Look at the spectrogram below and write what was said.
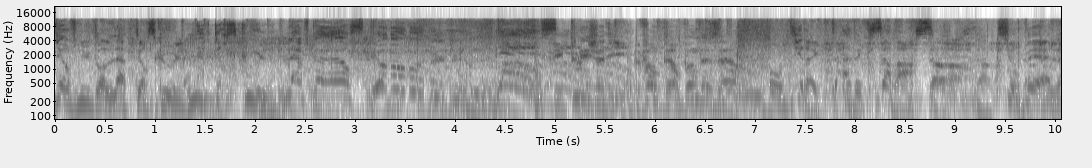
Bienvenue dans l'After School. L'After School. L'After School. C'est tous les jeudis, 20h, 22h. En direct avec Sarah. Sarah. Sur VL.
